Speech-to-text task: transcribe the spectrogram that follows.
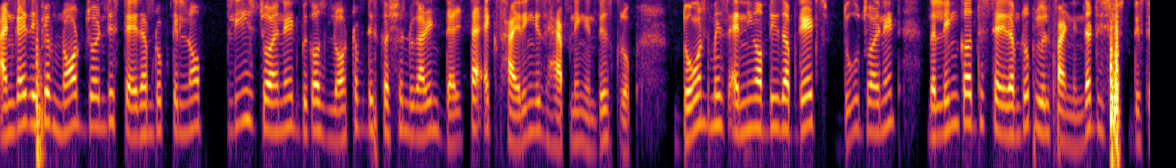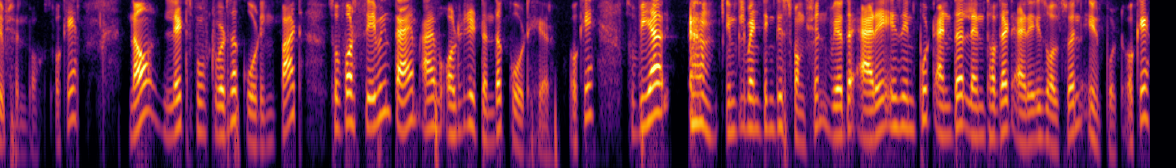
And guys, if you have not joined this Telegram group till now, please join it because lot of discussion regarding Delta X hiring is happening in this group. Don't miss any of these updates. Do join it. The link of this Telegram group you will find in the description box. Okay. Now let's move towards the coding part. So for saving time, I have already written the code here. Okay. So we are implementing this function where the array is input and the length of that array is also an input. Okay.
